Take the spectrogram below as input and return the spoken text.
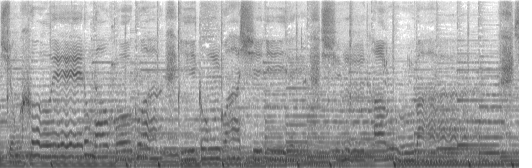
上好的拢留乎我。伊讲我是伊的心头肉，时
